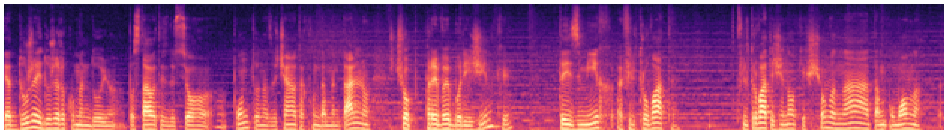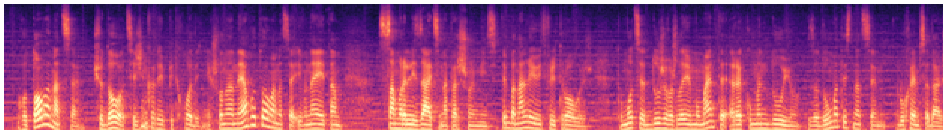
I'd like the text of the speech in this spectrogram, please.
я дуже і дуже рекомендую поставитись до цього пункту надзвичайно так фундаментально, щоб при виборі жінки ти зміг фільтрувати. Фільтрувати жінок, якщо вона там умовно готова на це, чудово, ця жінка тобі підходить. Якщо вона не готова на це і в неї там самореалізація на першому місці, ти банально її відфільтровуєш. Тому це дуже важливі моменти. Рекомендую задуматись над цим. Рухаємося далі.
